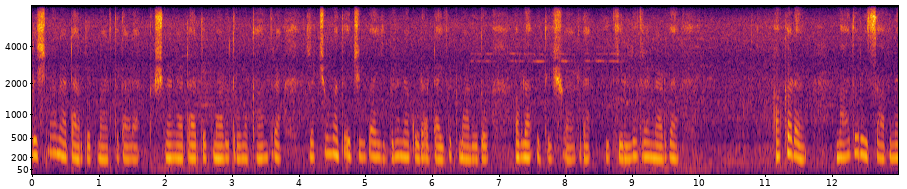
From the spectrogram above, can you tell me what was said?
ಕೃಷ್ಣನ ಟಾರ್ಗೆಟ್ ಮಾಡ್ತಿದ್ದಾಳೆ. ಕೃಷ್ಣನ ಟಾರ್ಗೆಟ್ ಮಾಡೋದ್ರ ಮುಖಾಂತರ ರಚ್ಚು ಮತ್ತು ಜೀವ ಇಬ್ಬರನ್ನ ಕೂಡ ಡೈವರ್ಟ್ ಮಾಡೋದು ಅವಳ ಉದ್ದೇಶ ಆಗಿದೆ. ಇದೆಲ್ಲದರ ನಡುವೆ ಆ ಕಡೆ ಮಾಧುರಿ ಸಾವಿನ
